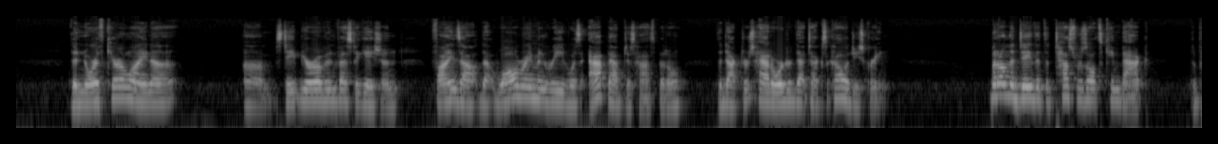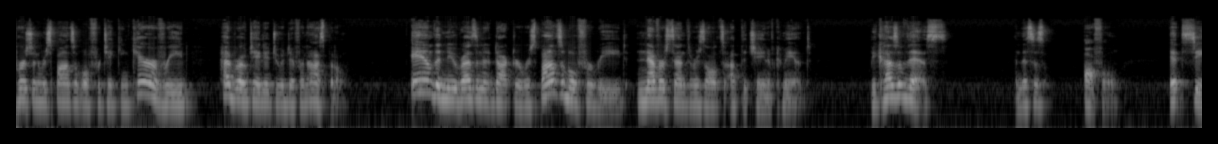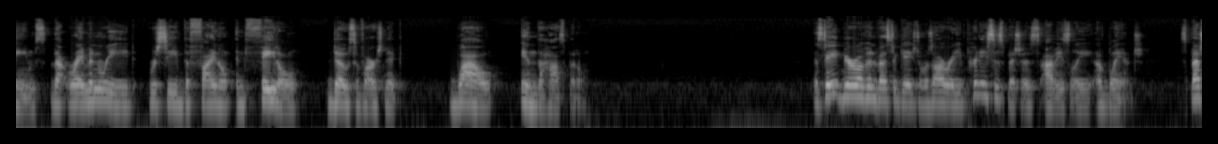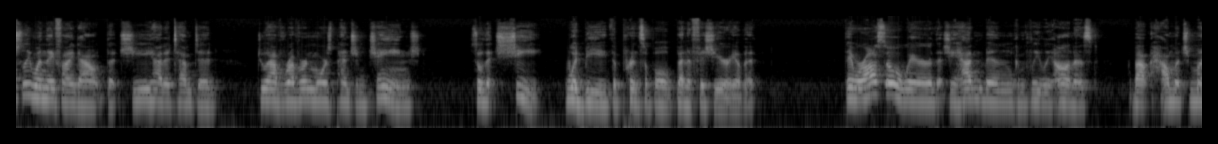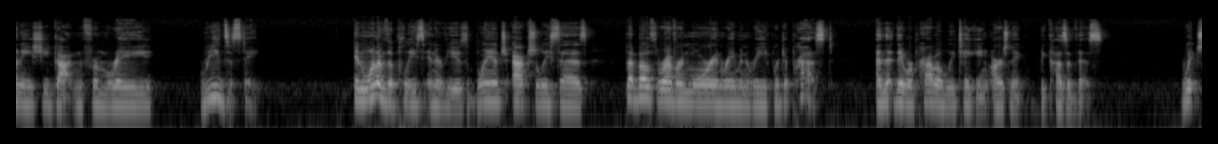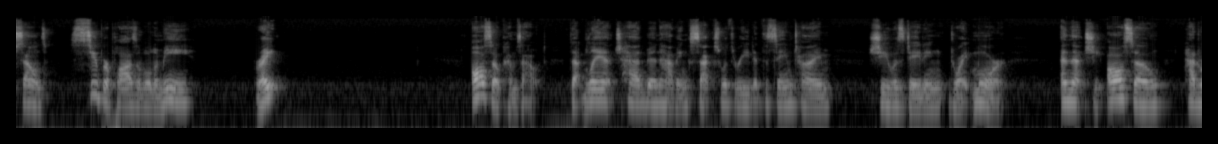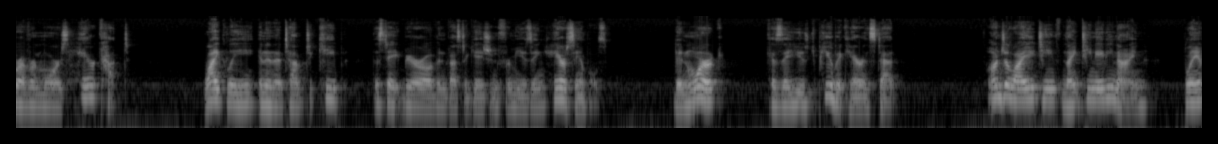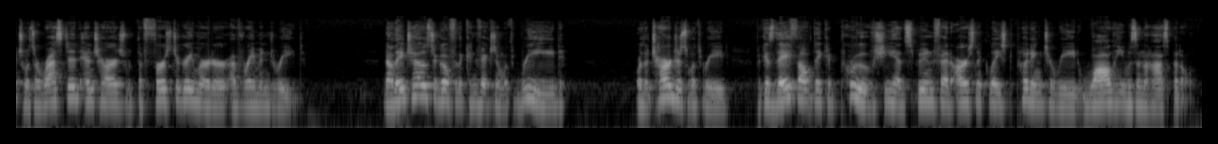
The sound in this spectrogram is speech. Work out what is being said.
the North Carolina um, State Bureau of Investigation finds out that while Raymond Reed was at Baptist Hospital, the doctors had ordered that toxicology screen. But on the day that the test results came back, the person responsible for taking care of Reed had rotated to a different hospital. And the new resident doctor responsible for Reed never sent the results up the chain of command. Because of this, and this is awful, it seems that Raymond Reed received the final and fatal dose of arsenic while in the hospital. The State Bureau of Investigation was already pretty suspicious, obviously, of Blanche, especially when they find out that she had attempted to have Reverend Moore's pension changed so that she would be the principal beneficiary of it. They were also aware that she hadn't been completely honest about how much money she'd gotten from Ray Reed's estate. In one of the police interviews, Blanche actually says that both Reverend Moore and Raymond Reed were depressed and that they were probably taking arsenic because of this, which sounds super plausible to me, right? Also comes out that Blanche had been having sex with Reed at the same time she was dating Dwight Moore, and that she also had Reverend Moore's hair cut, likely in an attempt to keep the State Bureau of Investigation from using hair samples. Didn't work because they used pubic hair instead. On July 18, 1989, Blanche was arrested and charged with the first degree murder of Raymond Reed. Now, they chose to go for the conviction with Reed, or the charges with Reed, because they felt they could prove she had spoon fed arsenic laced pudding to Reed while he was in the hospital.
